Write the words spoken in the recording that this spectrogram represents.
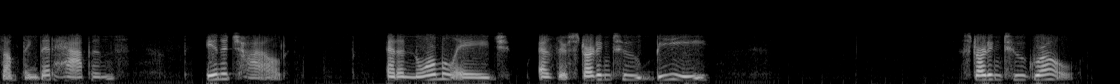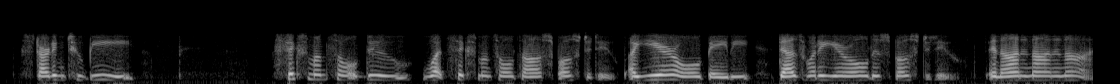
something that happens in a child at a normal age as they're starting to be starting to grow, starting to be six months old do what six months olds are supposed to do. A year old baby does what a year old is supposed to do, and on and on and on.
